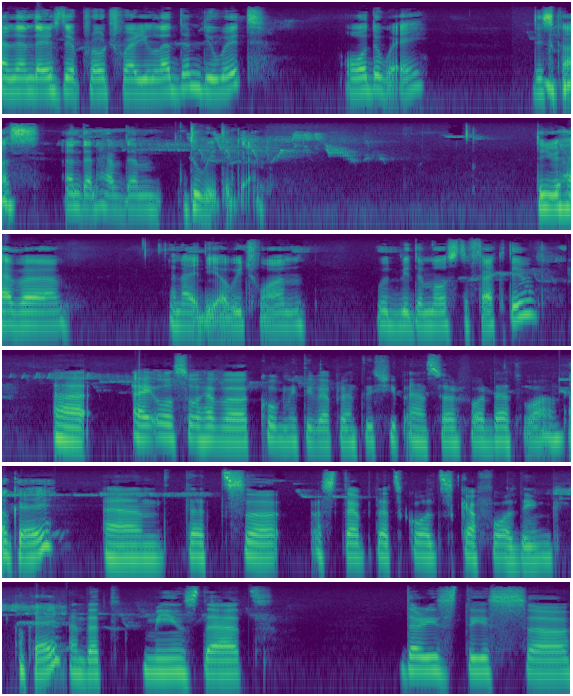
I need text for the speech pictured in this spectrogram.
and then there's the approach where you let them do it all the way, discuss, and then have them do it again. Do you have a, an idea which one would be the most effective? Uh, I also have a cognitive apprenticeship answer for that one. Okay, And that's uh, a step that's called scaffolding. okay, and that means that there is this uh,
